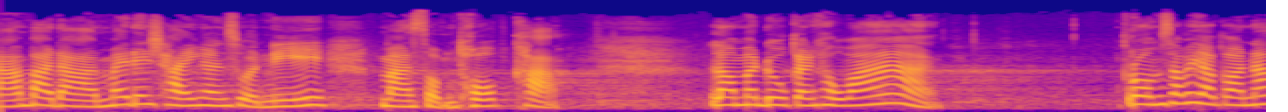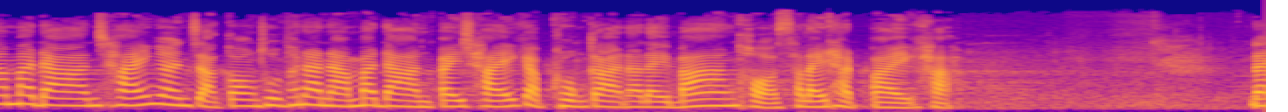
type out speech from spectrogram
น้ำบาดาลไม่ได้ใช้เงินส่วนนี้มาสมทบค่ะ เรามาดูกันค่ะว่า กรมทรัพยากรน้ำบาดาลใช้เงินจากกองทุนพัฒนาน้ำบาดาลไปใช้กับโครงการอะไรบ้างขอสไลด์ถัดไปค่ะ ใน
